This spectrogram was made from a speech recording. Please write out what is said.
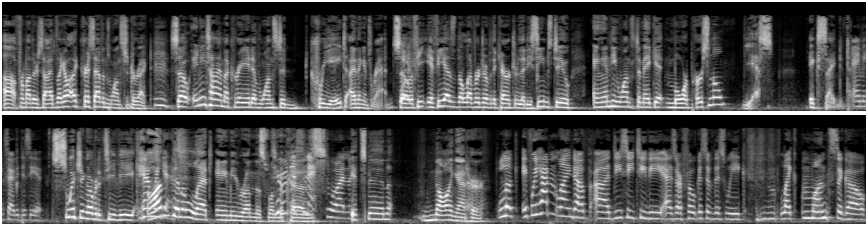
uh, from other sides. Like like Chris Evans wants to direct. So anytime a creative wants to create, I think it's rad. So if he if he has the leverage over the character that he seems to, and he wants to make it more personal, yes. Excited I'm excited to see it. switching over to TV, Can we I'm get- gonna let Amy run this one To this because next one. it's been gnawing at her. Look, if we hadn't lined up uh, DC TV as our focus of this week, m- like months ago,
